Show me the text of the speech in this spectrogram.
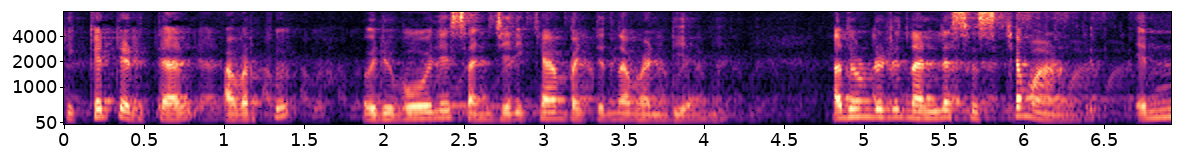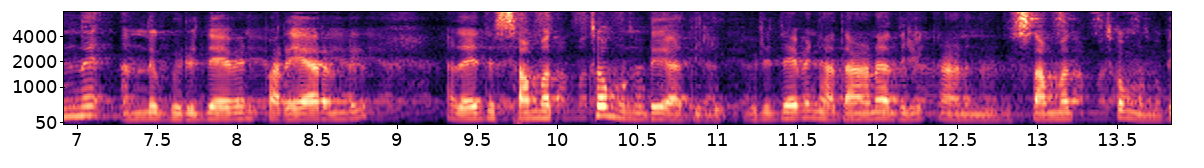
ടിക്കറ്റ് എടുത്താൽ അവർക്ക് ഒരുപോലെ സഞ്ചരിക്കാൻ പറ്റുന്ന വണ്ടിയാണ്. അതുകൊണ്ടൊരു നല്ല സിസ്റ്റമാണത്. എന്ന് അന്ന് ഗുരുദേവൻ പറയാറുണ്ട്. അതായത് സമത്വമുണ്ട് അതിൽ. ഗുരുദേവൻ അതാണ് അതിൽ കാണുന്നത്. സമത്വമുണ്ട്.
